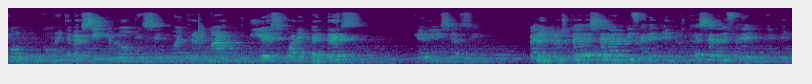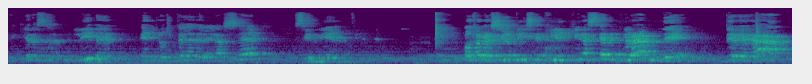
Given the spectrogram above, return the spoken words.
con, con, este versículo que se encuentra en Marcos 10, 43, que dice así, pero entre ustedes será diferente, entre ustedes será diferente, el que quiera ser líder, entre ustedes deberá ser sirviente. Otra versión dice, quien quiera ser grande deberá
